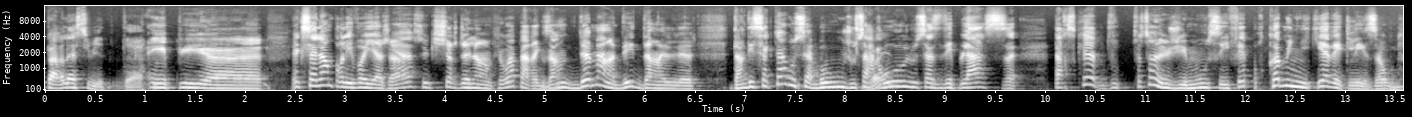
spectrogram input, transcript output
par la suite. Et puis, euh, excellent pour les voyageurs, ceux qui cherchent de l'emploi, par exemple, demandez dans, le, dans des secteurs où ça bouge, où ça Ouais. roule, où ça se déplace. Parce que, de toute façon, un Gémeaux, c'est fait pour communiquer avec les autres.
